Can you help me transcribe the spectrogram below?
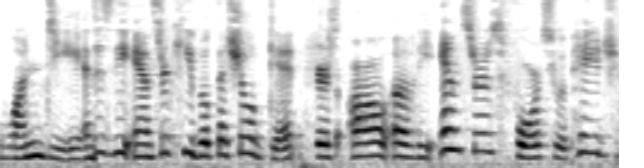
1D. And this is the answer key book that you'll get. There's all of the answers, four to a page.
